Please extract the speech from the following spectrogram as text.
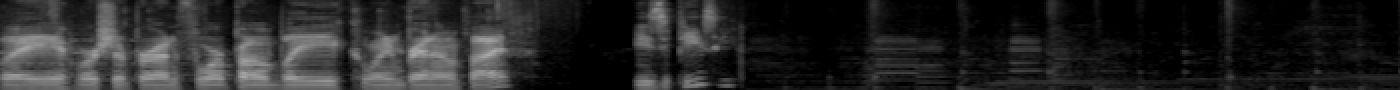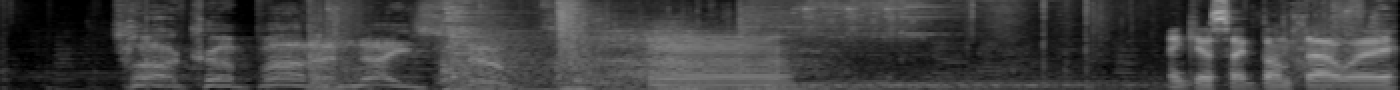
Play Worshipper on 4, probably. Coin Brann on 5. Easy peasy. Talk about a nice suit. Hmm. I guess I bump that way.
